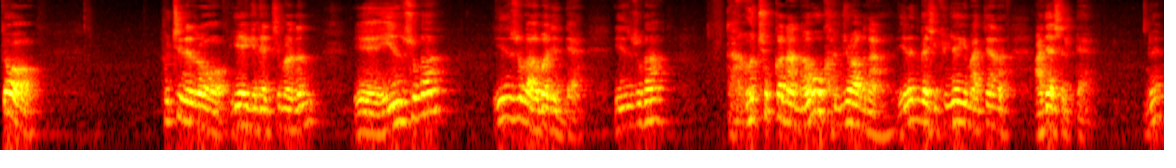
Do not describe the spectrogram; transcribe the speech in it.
또 부친에도 얘기를 했지만은 예, 인수가 인수가 어머니인데 인수가 너무 춥거나 너무 건조하거나 이런 것이 균형이 맞지 않아 아니었을 때 네?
